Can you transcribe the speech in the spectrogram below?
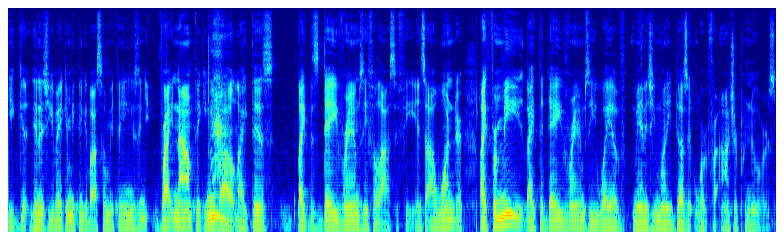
you goodness, you're making me think about so many things. And right now, I'm thinking about like this, like this Dave Ramsey philosophy. And so I wonder, like for me, like the Dave Ramsey way of managing money doesn't work for entrepreneurs.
